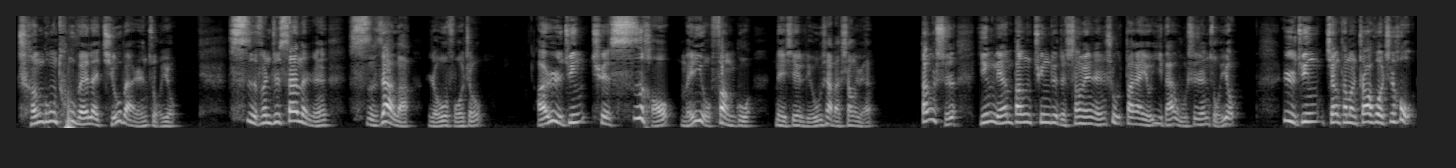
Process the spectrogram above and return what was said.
成功突围了九百人左右，四分之三的人死在了柔佛州，而日军却丝毫没有放过。那些留下的伤员，当时英联邦军队的伤员人数大概有一百五十人左右。日军将他们抓获之后，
